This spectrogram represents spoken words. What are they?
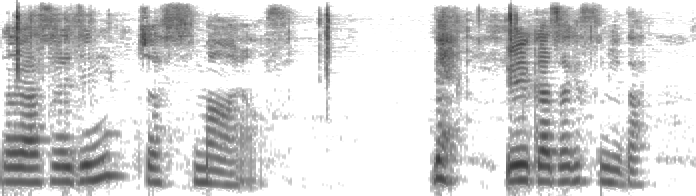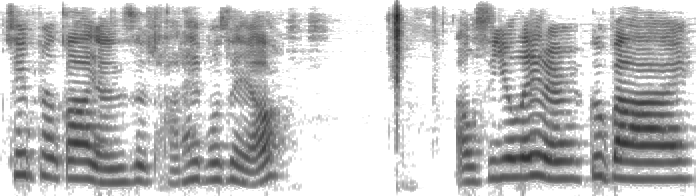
Nasruddin just smiles. 네, 여기까지 하겠습니다. 수행평가 연습 잘 해보세요. I'll see you later. Goodbye.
